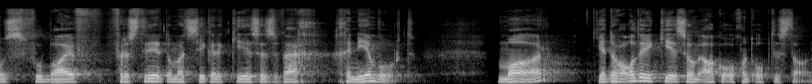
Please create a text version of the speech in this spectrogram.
Ons voel baie frustreerd omdat sekere keuses weggeneem word. Maar jy het nog altyd die keuse om elke oggend op te staan.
